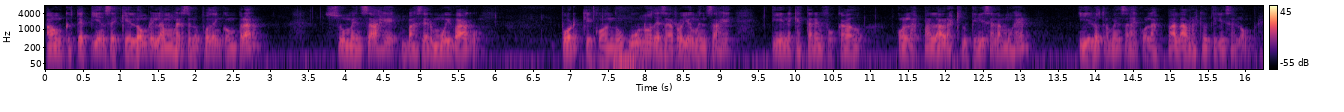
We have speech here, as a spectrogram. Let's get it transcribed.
aunque usted piense que el hombre y la mujer se lo pueden comprar, su mensaje va a ser muy vago porque cuando uno desarrolla un mensaje tiene que estar enfocado con las palabras que utiliza la mujer y el otro mensaje con las palabras que utiliza el hombre.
